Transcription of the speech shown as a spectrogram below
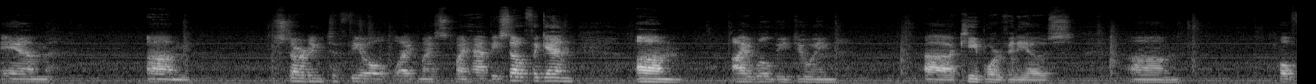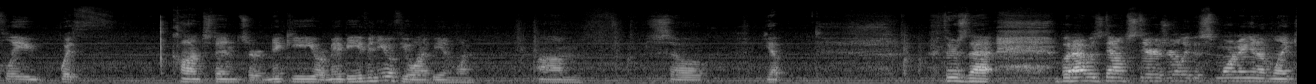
am um, starting to feel like my, my happy self again, um, I will be doing uh, keyboard videos. Um, hopefully with Constance or Nikki or maybe even you if you want to be in one. Um, so, yep. There's that. But I was downstairs early this morning and I'm like,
